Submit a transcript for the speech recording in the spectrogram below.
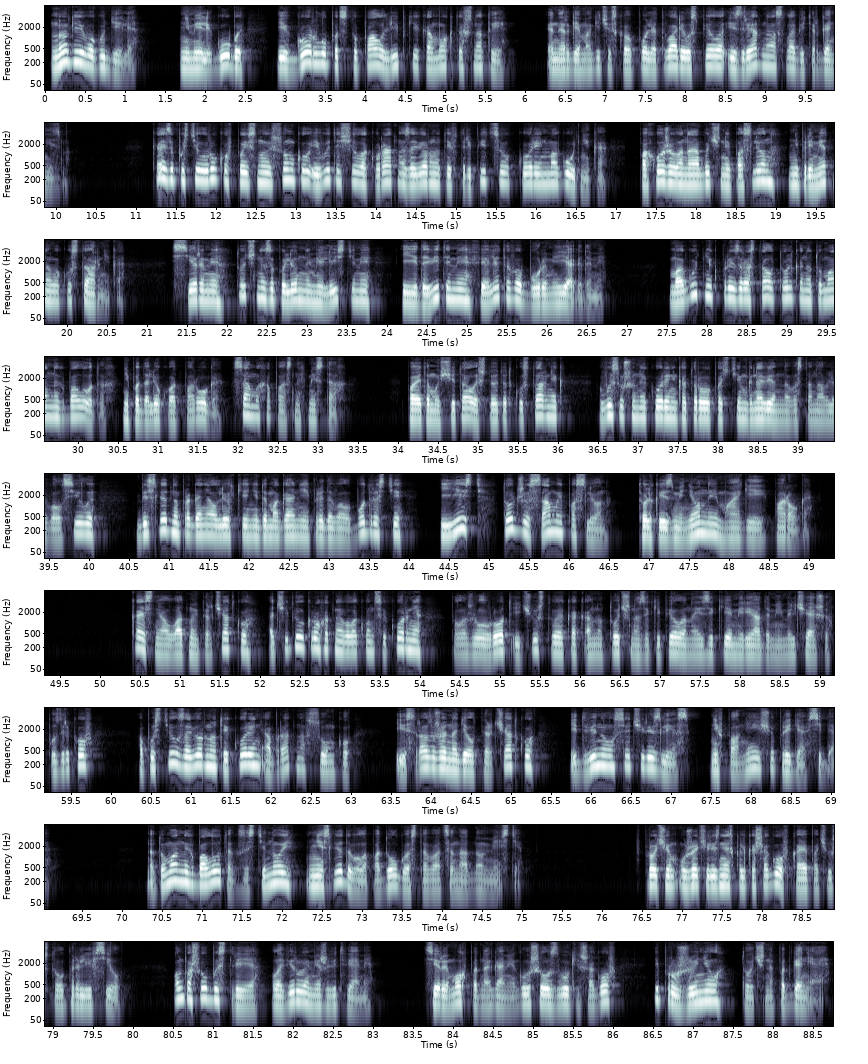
Ноги его гудели. Немели губы, и к горлу подступал липкий комок тошноты. Энергия магического поля твари успела изрядно ослабить организм. Кай запустил руку в поясную сумку и вытащил аккуратно завернутый в тряпицу корень магутника, похожего на обычный послен неприметного кустарника – с серыми, точно запыленными листьями и ядовитыми фиолетово-бурыми ягодами. Магутник произрастал только на туманных болотах, неподалеку от порога, в самых опасных местах. Поэтому считалось, что этот кустарник, высушенный корень которого почти мгновенно восстанавливал силы, бесследно прогонял легкие недомогания и придавал бодрости, и есть тот же самый послен, только измененный магией порога. Кай снял латную перчатку, отщепил крохотное волоконце корня, положил в рот и, чувствуя, как оно точно закипело на языке мириадами мельчайших пузырьков, опустил завернутый корень обратно в сумку и сразу же надел перчатку и двинулся через лес, не вполне еще придя в себя. На туманных болотах за стеной не следовало подолгу оставаться на одном месте. Впрочем, уже через несколько шагов Кай почувствовал прилив сил. Он пошел быстрее, лавируя между ветвями. Серый мох под ногами глушил звуки шагов и пружинил, точно подгоняя.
